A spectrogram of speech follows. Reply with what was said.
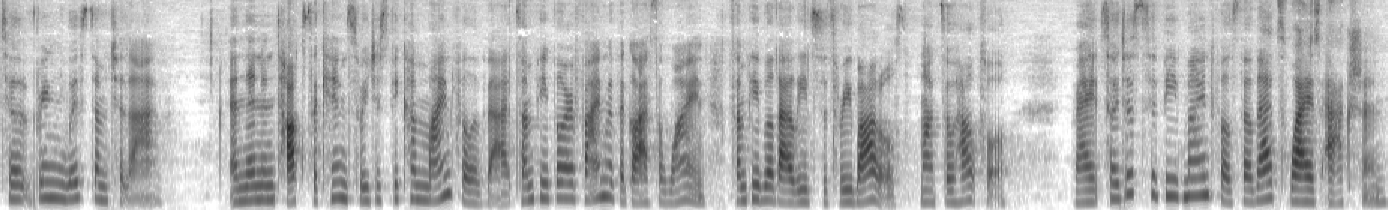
to bring wisdom to that. And then intoxicants, we just become mindful of that. Some people are fine with a glass of wine. Some people that leads to three bottles, not so helpful, right? So just to be mindful. So that's wise action.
